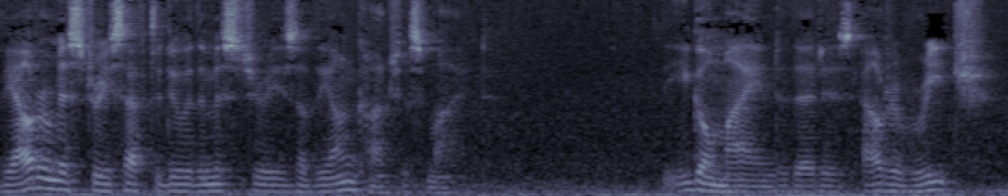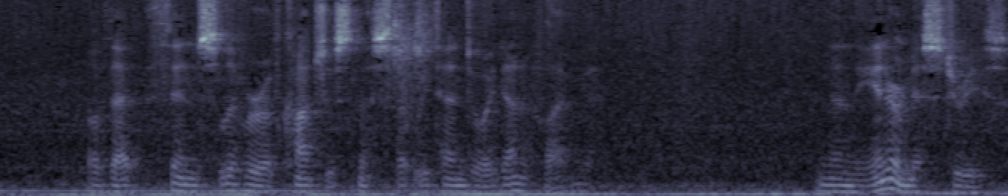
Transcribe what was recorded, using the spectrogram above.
The outer mysteries have to do with the mysteries of the unconscious mind the ego mind that is out of reach of that thin sliver of consciousness that we tend to identify with. And then the inner mysteries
